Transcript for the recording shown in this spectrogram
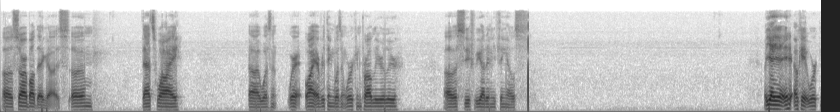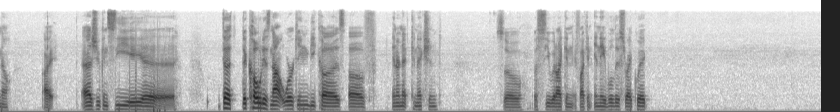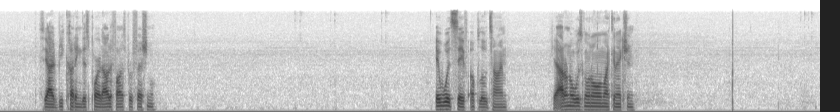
Uh, sorry about that, guys. Um, that's why uh, wasn't where why everything wasn't working probably earlier. Uh, let's see if we got anything else. Oh, yeah, yeah. It, okay, it worked now. All right. As you can see, uh, the the code is not working because of internet connection. So let's see what I can if I can enable this right quick. See, I'd be cutting this part out if I was professional. It would save upload time. Okay, I don't know what's going on with my connection.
